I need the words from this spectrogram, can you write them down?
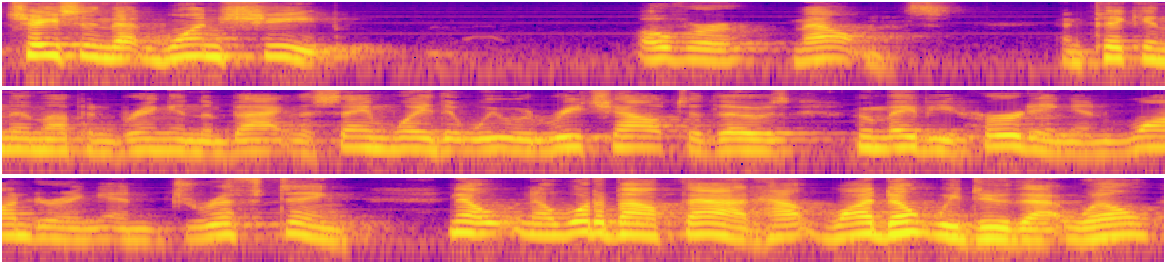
chasing that one sheep over mountains. and picking them up and bringing them back the same way that we would reach out to those who may be hurting and wandering and drifting. Now, now what about that? How, why don't we do that? Well,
